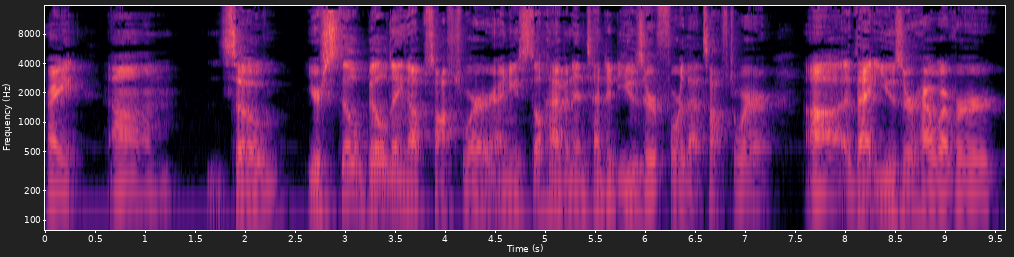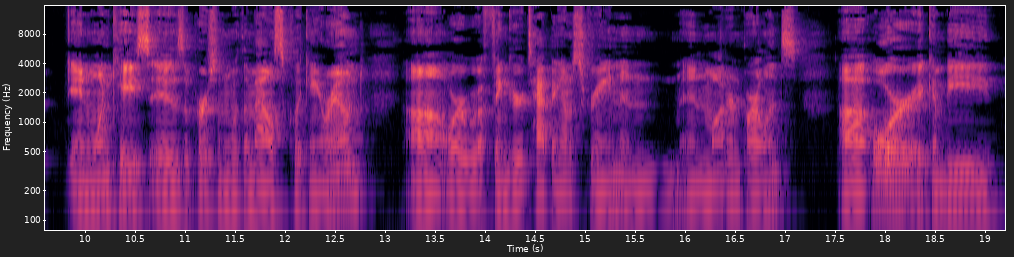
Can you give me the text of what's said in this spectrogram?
right? Um, so you're still building up software and you still have an intended user for that software. Uh, that user, however, in one case is a person with a mouse clicking around uh, or a finger tapping on a screen in, in modern parlance. Uh, or it can be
